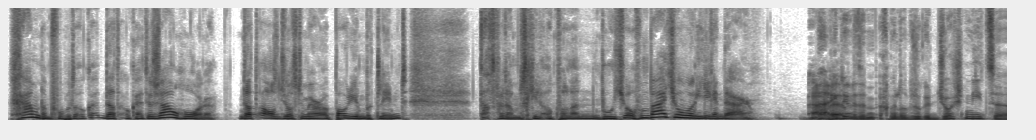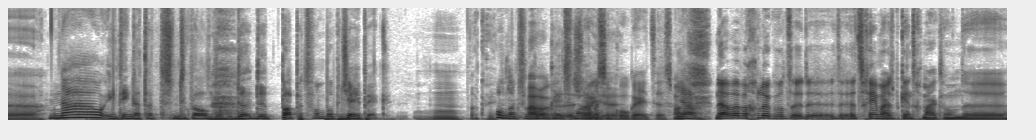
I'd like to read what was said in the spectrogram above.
gaan we dan bijvoorbeeld ook dat ook uit de zaal horen? Dat als Jos de het podium beklimt, dat we dan misschien ook wel een boetje of een baatje horen hier en daar. Ja, ik denk dat de gemiddelde bezoeker Josh niet... eh, Nou, ik denk dat dat is natuurlijk wel de, de, de puppet van Bob Chapek. hmm, oké. Ondanks de Maar, Colgate eh, met zijn eh, Colgate eh, smaak. Ja, Nou, we hebben geluk, want de, de- het schema is bekendgemaakt van de,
